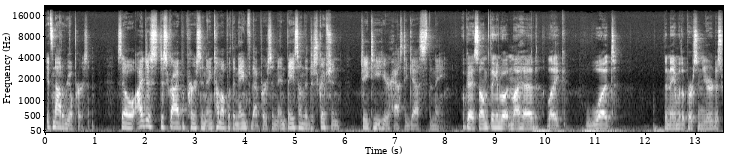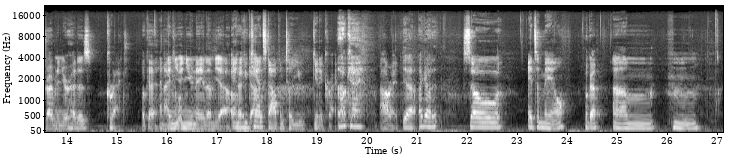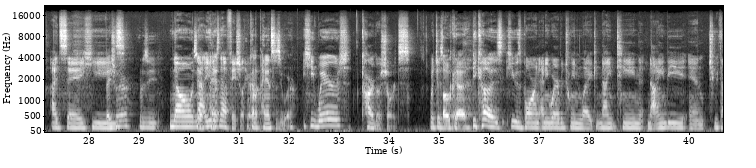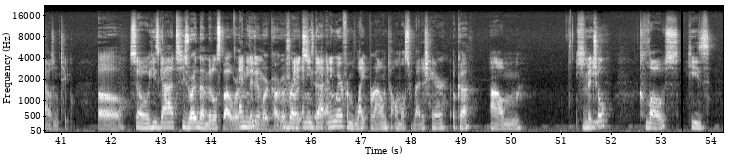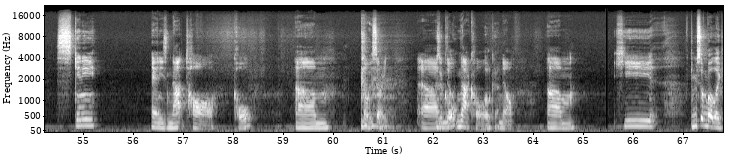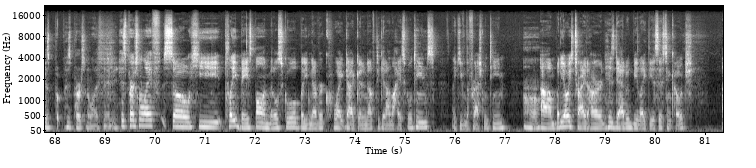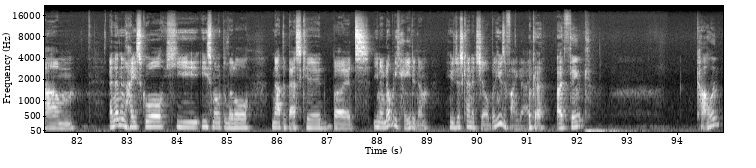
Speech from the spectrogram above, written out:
it's not a real person. So I just describe a person and come up with a name for that person, and based on the description, JT here has to guess the name. Okay, so I'm thinking about in my head like what the name of the person you're describing in your head is. Correct. Okay. And I and you, and you name them. Yeah. Okay. and you can't it. stop until you get it correct. Okay. All right. Yeah, I got it. So it's a male. Okay. Um, hmm. I'd say he's Facial hair? What is he? No, Does he no, he pant- doesn't have facial hair. What kind of pants does he wear? he wears cargo shorts, which is Okay. because he was born anywhere between like 1990 and 2002. Oh, So he's got he's right in that middle spot where they didn't wear cargo shorts. right, and he's got anywhere from light brown to almost reddish hair. Okay. Um, he- Mitchell. close. He's skinny, and he's not tall. Cole. Um, no, sorry. Uh, Is it no, Cole? not Cole. Okay. No. Um, he Give me something about like his his personal life, maybe. his personal life. So he played baseball in middle school, but he never quite got good enough to get on the high school teams, like even the freshman team. Uh huh. Um, but he always tried hard. His dad would be like the assistant coach. Um, and then in high school, he he smoked a little. Not the best kid, but you know nobody hated him. He was just kind of chill, but he was a fine guy. Okay. I think. Colin.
